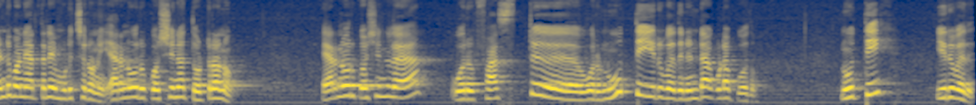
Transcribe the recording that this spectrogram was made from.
ரெண்டு மணி நேரத்துலேயே முடிச்சிடணும். இரநூறு கொஷினை தொட்டுறணும் இரநூறு கொஷினில் ஒரு ஃபஸ்ட்டு ஒரு நூற்றி இருபது நின்றா கூட போதும். நூற்றி இருபது.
